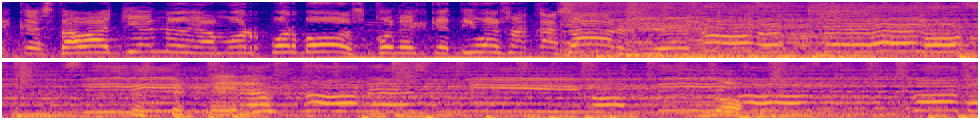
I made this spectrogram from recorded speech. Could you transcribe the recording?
el que estaba lleno de amor por vos, con el que te ibas a casar. Lleno de pelos, sin razones ni motivos. Como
